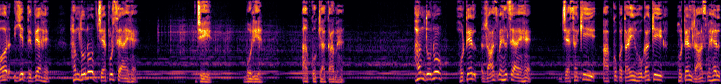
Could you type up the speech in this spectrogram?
और ये दिव्या है। हम दोनों जयपुर से आए हैं। जी, बोलिए, आपको क्या काम है? हम दोनों होटल राजमहल से आए हैं। जैसा कि आपको पता ही होगा कि होटल राजमहल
